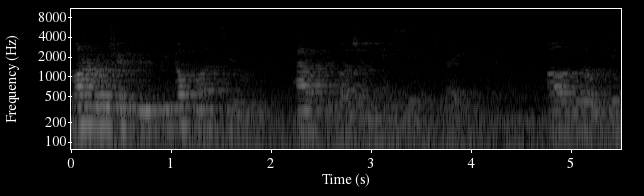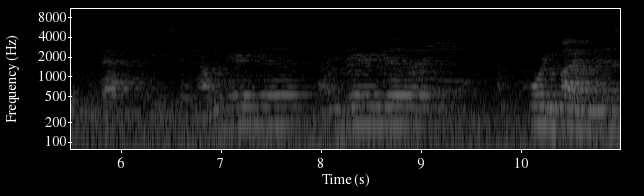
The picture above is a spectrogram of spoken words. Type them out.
So on a road trip, you, you don't want to have a bunch of naysayers, right? All the little kids in the back maybe saying, are we there yet? Are we there yet? 45 minutes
